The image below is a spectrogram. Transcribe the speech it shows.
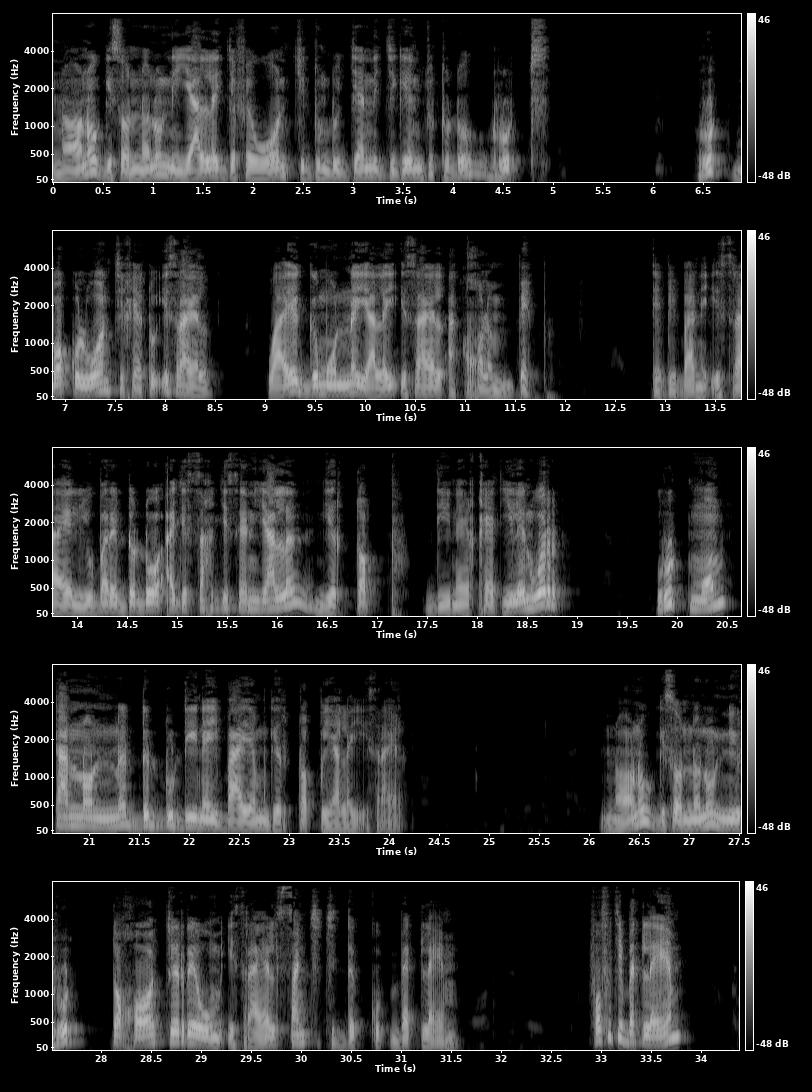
noonu gisoon nanu ni yàlla jëfe woon ci dundu jenn jigéen ju tudd rut rut bokkul woon ci xeetu israel waaye gëmoon na yàllay israel ak xolam bépp te bi bànni israel yu bare doddoo aji sax ji seen yàlla ngir topp diinay xeet yi leen wër rut moom tànnoon na dëddu diinay baayam ngir topp yàlla yi israel noonu gisoon nanu ni rut toxoo ca réewum israel sanc ci dëkkub betleyem foofu ci betleyem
